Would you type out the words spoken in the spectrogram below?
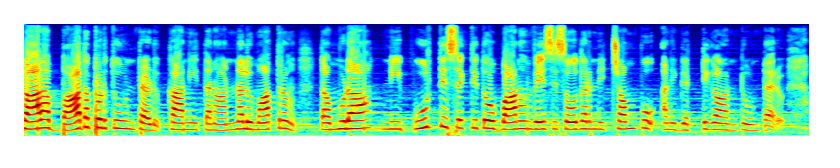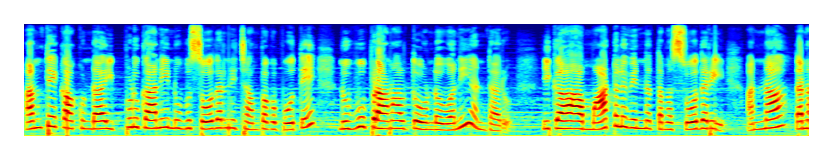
చాలా బాధపడుతూ ఉంటాడు. కానీ తన అన్నలు మాత్రం తమ్ముడా నీ పూర్తి శక్తితో బాణం వేసి సోదరుని చంపు అని గట్టిగా అంటూ ఉంటారు. అంతేకాకుండా ఇప్పుడు కానీ నువ్వు సోదరుని చంపకపోతే నువ్వు ప్రాణాలతో ఉండవు అని అంటారు. ఇక ఆ మాటలు విన్న తమ సోదరి అన్నా తన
